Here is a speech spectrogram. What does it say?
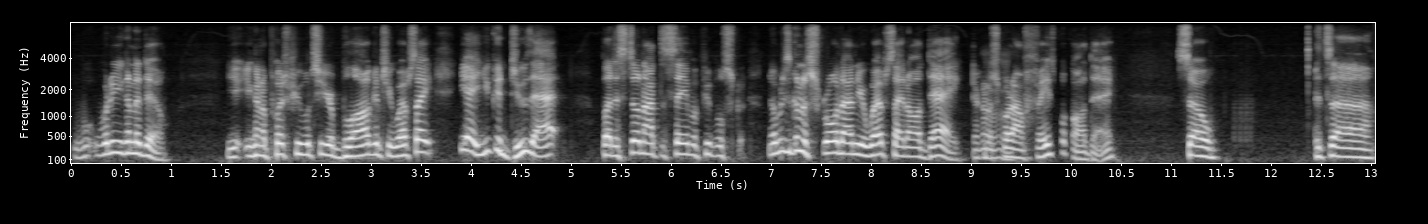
Wh- what are you going to do? You, you're going to push people to your blog and to your website? Yeah, you could do that, but it's still not the same. With people, sc- nobody's going to scroll down your website all day. They're going to scroll down Facebook all day. So it's uh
